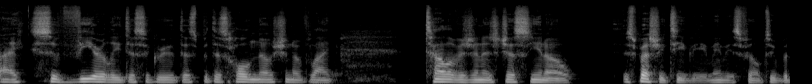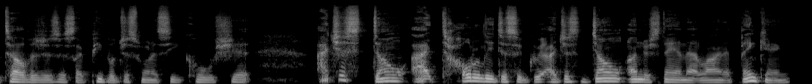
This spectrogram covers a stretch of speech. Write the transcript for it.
I severely disagree with this, but this whole notion of like television is just you know, especially TV, maybe it's film too, but television is just like people just want to see cool shit. I just don't. I totally disagree. I just don't understand that line of thinking.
